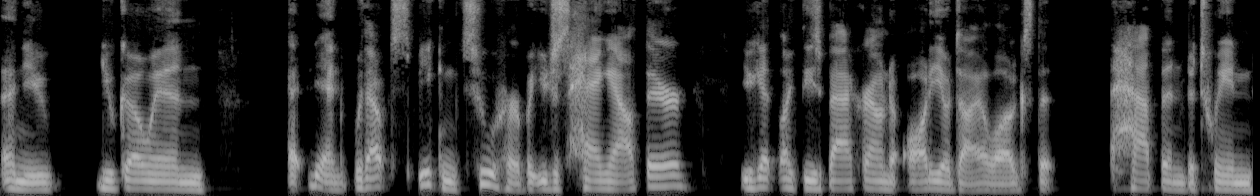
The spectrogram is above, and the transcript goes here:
and you you go in and, without speaking to her, but you just hang out there, you get like these background audio dialogues that happen between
